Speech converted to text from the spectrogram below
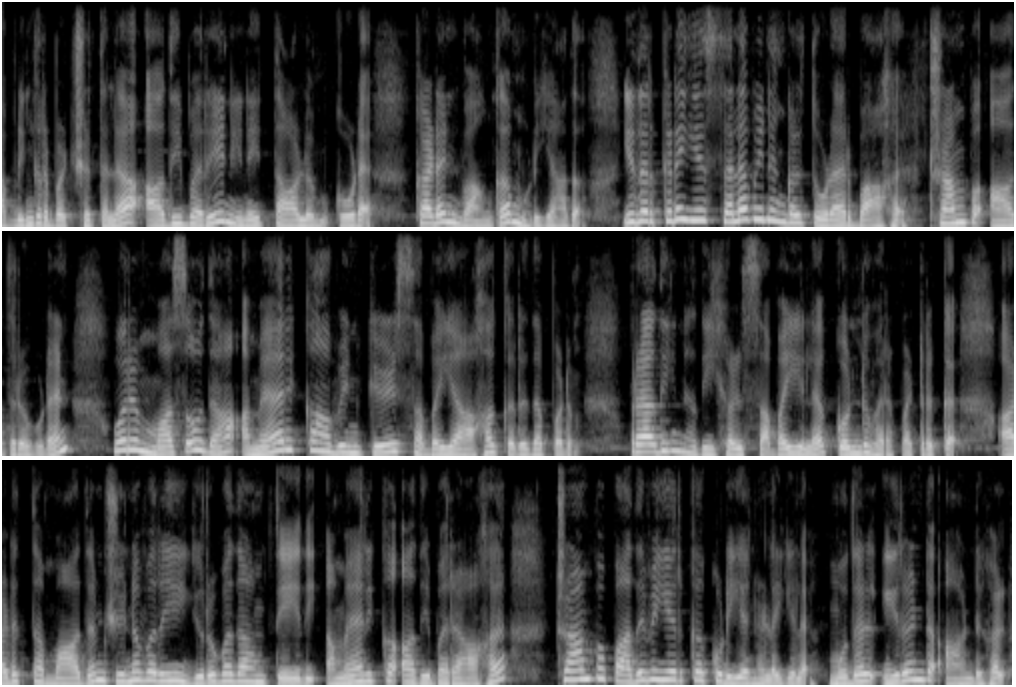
அப்படிங்கிற பட்சத்தில் அதிபரே நினைத்தாலும் கூட கடன் வாங்க முடியாது. இதற்கிடையே செலவினங்கள் தொடர்பாக ட்ரம்ப் ஆதரவுடன் ஒரு மசோதா அமெரிக்காவின் கீழ் சபையாக கருதப்படும். பிரதிநிதிகள் சபையில் கொண்டு வரப்பட்டிருக்கு. அடுத்த மாதம் ஜனவரி இருபதாம் தேதி அமெரிக்க அதிபராக ட்ரம்ப் பதவியேற்கக்கூடிய நிலையில் முதல் இரண்டு ஆண்டுகள்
